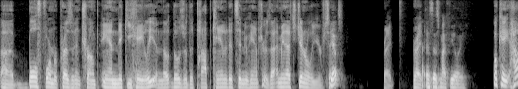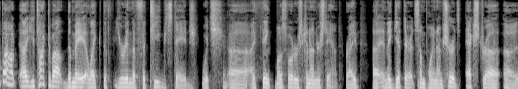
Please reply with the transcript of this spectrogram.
uh, both former President Trump and Nikki Haley, and th- those are the top candidates in New Hampshire. Is that? I mean, that's generally your sense. Yep. Right. Right. That's, that's my feeling. Okay, how about uh, you talked about the may like the you're in the fatigue stage, which uh, I think most voters can understand, right? Uh, and they get there at some point. I'm sure it's extra uh,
